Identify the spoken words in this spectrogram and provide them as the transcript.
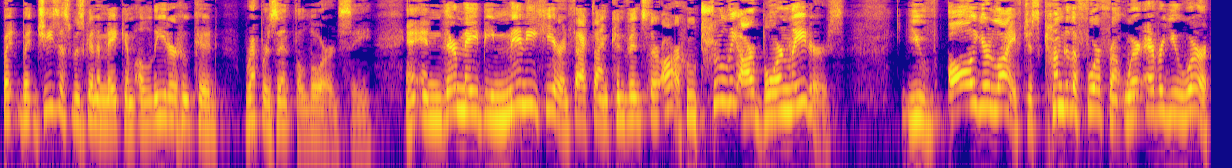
But, but Jesus was going to make him a leader who could represent the Lord, see? And, and there may be many here, in fact, I'm convinced there are, who truly are born leaders. You've all your life just come to the forefront wherever you were.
